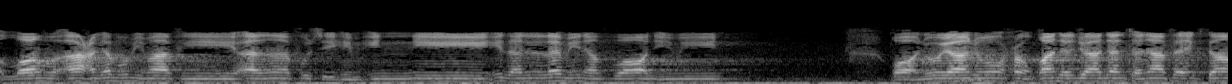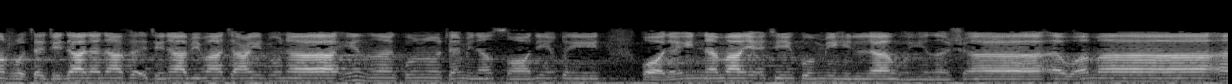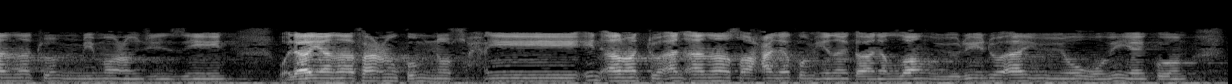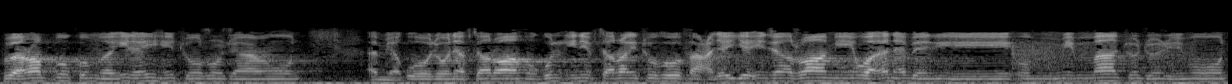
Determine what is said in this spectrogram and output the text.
الله أعلم بما في أنفسهم. إني إذا لمن الظالمين. قالوا يا نوح قد جادلتنا فاكثرت جدالنا فأتنا بما تعدنا إن كنت من الصادقين. قال إنما يأتيكم به الله إذا شاء وما أنتم بمعجزين. ولا ينفعكم نصحي إن أردت أن أنصح لكم إذا كان الله يريد أن يغويكم وربكم وإليه ترجعون. أم يقولون افتراه؟ قل إن افتريته فعلي إجرامي وأنا بريء مما تجرمون.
